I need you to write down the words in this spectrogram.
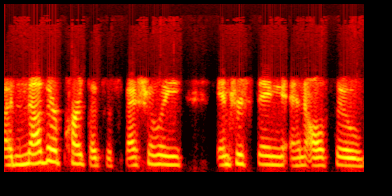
another part that's especially interesting and also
